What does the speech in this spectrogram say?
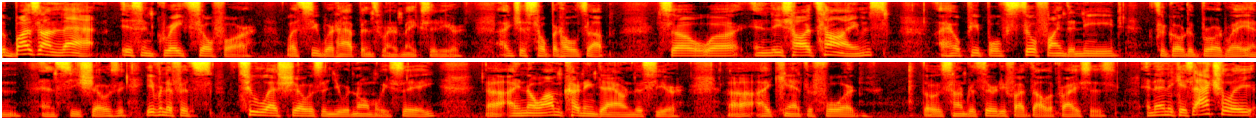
The buzz on that isn't great so far. Let's see what happens when it makes it here. I just hope it holds up. So, uh, in these hard times, I hope people still find the need to go to Broadway and, and see shows, even if it's two less shows than you would normally see. Uh, I know I'm cutting down this year. Uh, I can't afford those $135 prices. In any case, actually,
